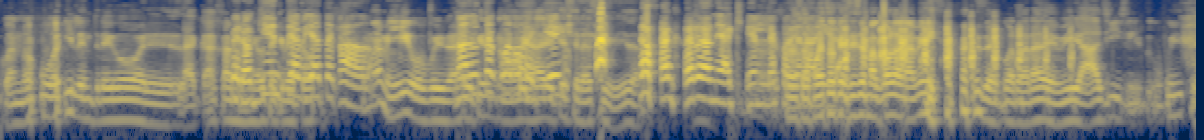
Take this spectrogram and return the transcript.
cuando voy y le entrego el- la caja ¿Pero quién te había tocado? Un amigo, pues. No, no te acuerdas de ay, quién. que será su vida. No se acuerdan ni a quién le Pero jodió te la apuesto que sí se me acuerdan a mí. se acordará de mí. Ah, sí, sí, tú fuiste.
